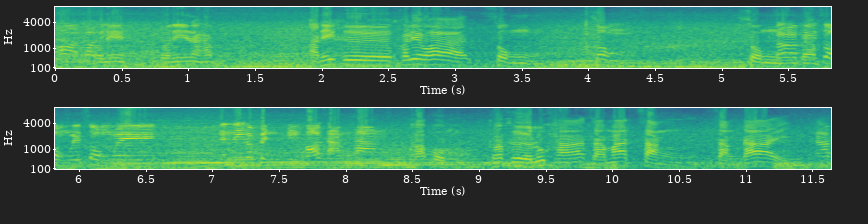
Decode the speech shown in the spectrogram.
อ๋อตัวนี้ตัวนี้นะครับ อันนี้คือเขาเรียกว่าส่งส่ง ส่งก็แบไปบส่งไปส่งไปอันนี้ก็เป็นปีคอร์สสามทางครับผมก็คือลูกค้าสามารถสั่งสั่งได้ครับ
